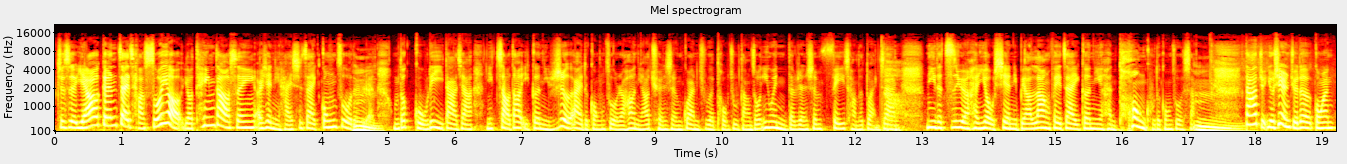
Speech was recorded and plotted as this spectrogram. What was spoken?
就是也要跟在场所有有听到声音，而且你还是在工作的人，嗯我们都鼓励大家，你找到一个你热爱的工作，然后你要全神贯注的投注当中，因为你的人生非常的短暂，你的资源很有限，你不要浪费在一个你很痛苦的工作上。嗯，大家觉有些人觉得公安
